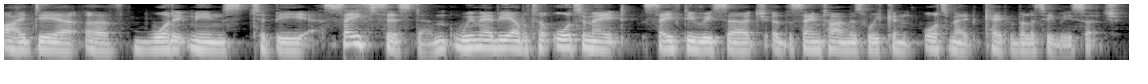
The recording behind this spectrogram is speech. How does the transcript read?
idea of what it means to be a safe system, we may be able to automate safety research at the same time as we can automate capability research.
